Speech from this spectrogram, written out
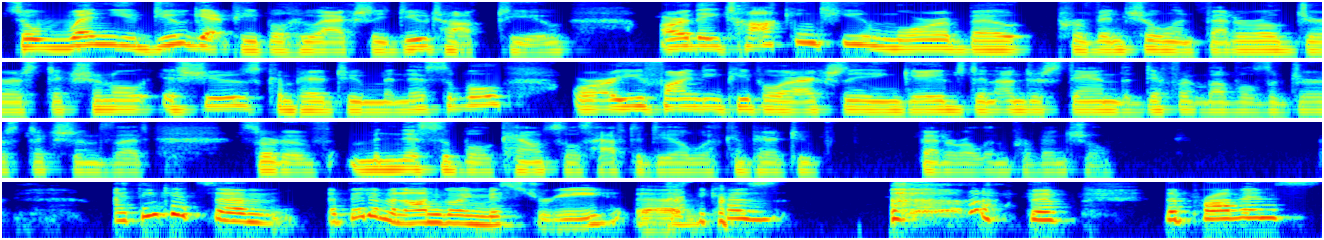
So when you do get people who actually do talk to you are they talking to you more about provincial and federal jurisdictional issues compared to municipal? Or are you finding people are actually engaged and understand the different levels of jurisdictions that sort of municipal councils have to deal with compared to federal and provincial i think it's um, a bit of an ongoing mystery uh, because the the province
